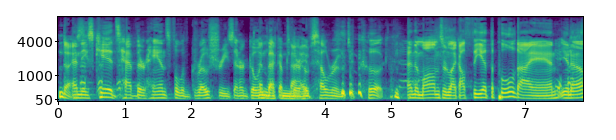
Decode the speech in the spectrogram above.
Nice. And these kids have their hands full of groceries and are going And, back like, up to their hotel room to cook. and the moms are like, "I'll see you at the pool, Diane." You know,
